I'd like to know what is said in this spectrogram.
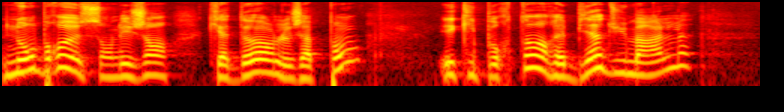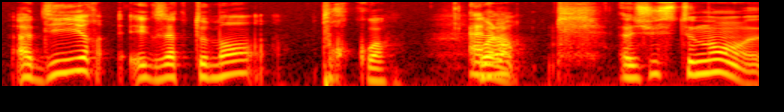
nombreux sont les gens qui adorent le Japon et qui pourtant auraient bien du mal à dire exactement pourquoi. Alors, euh, justement, euh,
